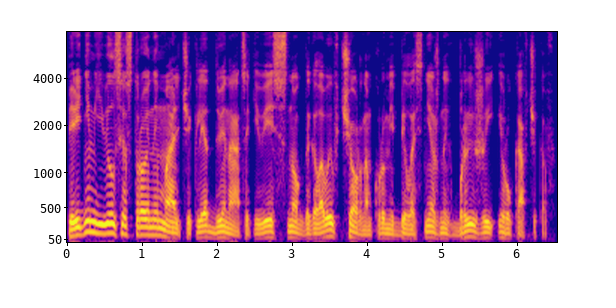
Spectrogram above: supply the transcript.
Перед ним явился стройный мальчик лет двенадцати, весь с ног до головы в черном, кроме белоснежных брыжей и рукавчиков.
